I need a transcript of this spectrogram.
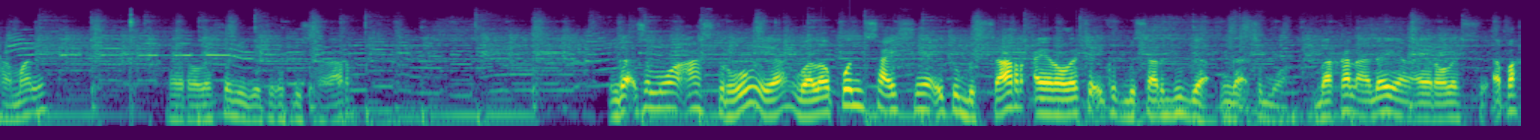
sama nih. Air olesnya juga cukup besar. Nggak semua astro ya walaupun size nya itu besar aerolesnya ikut besar juga. Nggak semua. Bahkan ada yang aeroles apa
